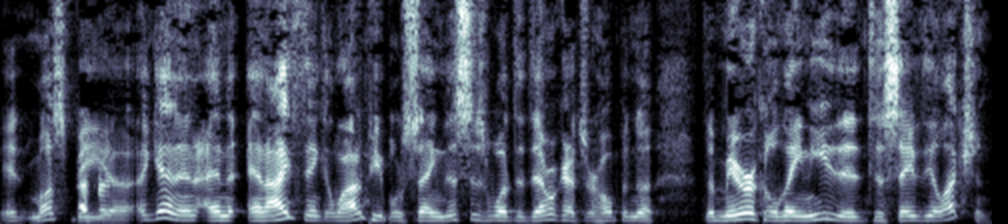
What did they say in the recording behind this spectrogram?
it must be uh, again, and, and and I think a lot of people are saying this is what the Democrats are hoping the the miracle they needed to save the election.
